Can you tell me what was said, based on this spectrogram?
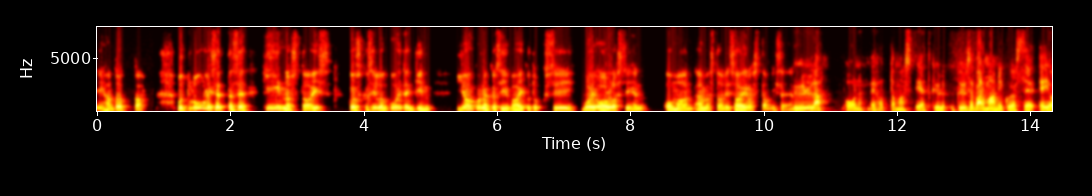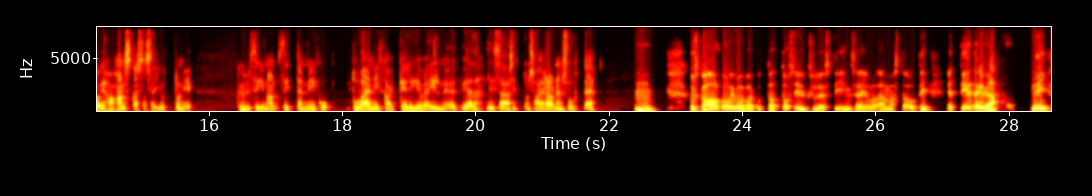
Ihan totta. Mutta luulisi, että se kiinnostaisi, koska silloin kuitenkin jonkunnäköisiä vaikutuksia voi olla siihen omaan MS-taudin sairastamiseen. Kyllä, on ehdottomasti. Että kyllä, kyllä se varmaan, niin kuin jos se ei ole ihan hanskassa se juttu, niin kyllä siinä on sitten niin kuin, tulee niitä kaikkea lieveilmiöitä vielä lisää sitten sairauden suhteen. Mm. Koska alkoholi voi vaikuttaa tosi yksilöllisesti ihmiseen, jolla on MS-tauti. Et tietenkään, niin,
